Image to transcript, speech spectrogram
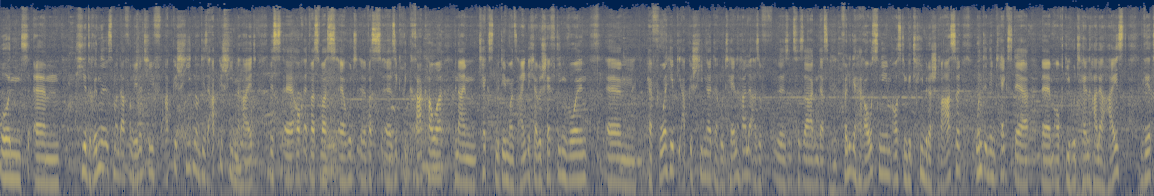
Und ähm, hier drinnen ist man davon relativ abgeschieden und diese Abgeschiedenheit ist äh, auch etwas, was, äh, äh, was äh, Siegfried Krakauer in einem Text, mit dem wir uns eigentlich ja beschäftigen wollen, ähm, hervorhebt, die Abgeschiedenheit der Hotelhalle, also äh, sozusagen das völlige Herausnehmen aus dem Getriebe der Straße. Und in dem Text, der ähm, auch die Hotelhalle heißt, wird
